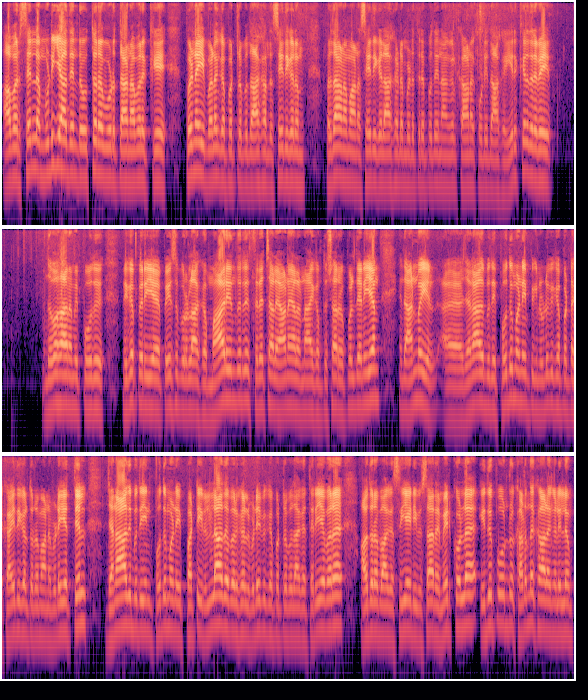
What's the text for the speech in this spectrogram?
அவர் செல்ல முடியாது என்ற உத்தரவோடு தான் அவருக்கு பிணை வழங்கப்பட்டிருப்பதாக அந்த செய்திகளும் பிரதானமான செய்திகளாக இடம்பெடுத்திருப்பதை நாங்கள் காணக்கூடியதாக இருக்கிறது. இந்த விவகாரம் இப்போது மிகப்பெரிய பேசுபொருளாக மாறியிருந்தது. சிறைச்சாலை ஆணையாளர் நாயகம் துஷார் உப்புல்தேனியம் இந்த அண்மையில் ஜனாதிபதி பொது மன்னிப்பில் விடுவிக்கப்பட்ட கைதிகள் தொடர்பான விடயத்தில் ஜனாதிபதியின் பொதுமனை பட்டியல் இல்லாதவர்கள் விடுவிக்கப்பட்டிருப்பதாக தெரியவர அது தொடர்பாக சிஐடி விசாரணை மேற்கொள்ள இதுபோன்று கடந்த காலங்களிலும்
